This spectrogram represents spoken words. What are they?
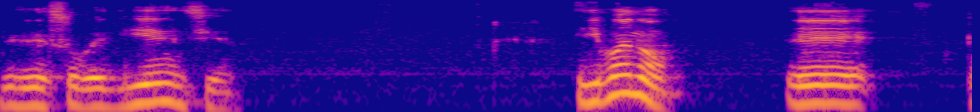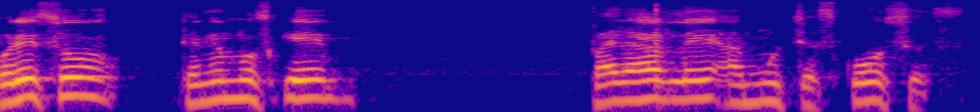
de desobediencia. Y bueno, eh, por eso tenemos que pararle a muchas cosas.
